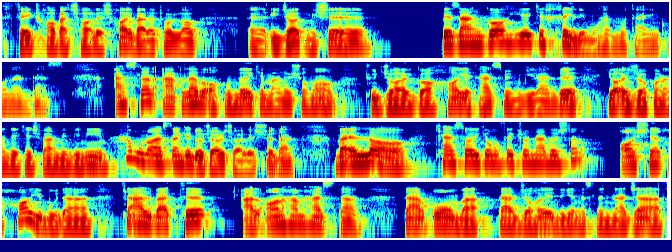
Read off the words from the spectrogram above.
فکرها و چالشهایی برای طلاب ایجاد میشه بزنگاهیه که خیلی مهم و تعیین کننده است. اصلا اغلب آخوندهایی که من و شما تو جایگاه های تصمیم گیرنده یا اجرا کننده کشور می‌بینیم همونا هستن که دچار چالش شدن. و الا کسایی که اون فکر رو نداشتن عاشقهایی بودن که البته الان هم هستن. در قوم و در جاهای دیگه مثل نجف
